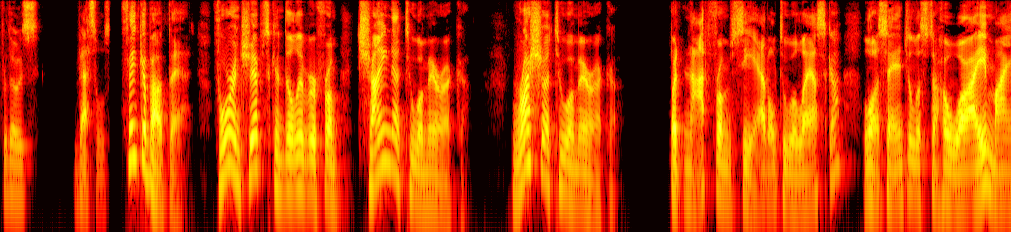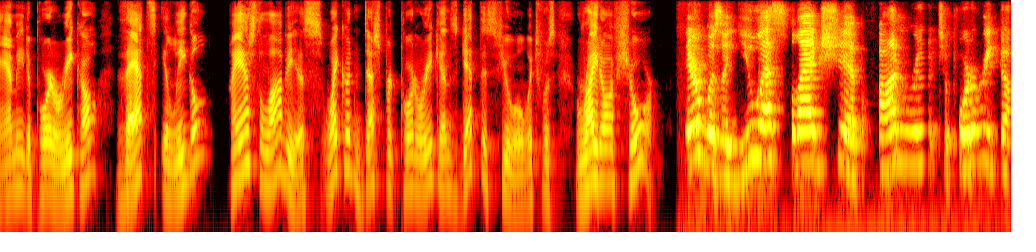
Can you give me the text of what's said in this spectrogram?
for those vessels. Think about that. Foreign ships can deliver from China to America, Russia to America, but not from Seattle to Alaska, Los Angeles to Hawaii, Miami to Puerto Rico. That's illegal? I asked the lobbyists why couldn't desperate Puerto Ricans get this fuel, which was right offshore? There was a U.S. flag ship en route to Puerto Rico.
